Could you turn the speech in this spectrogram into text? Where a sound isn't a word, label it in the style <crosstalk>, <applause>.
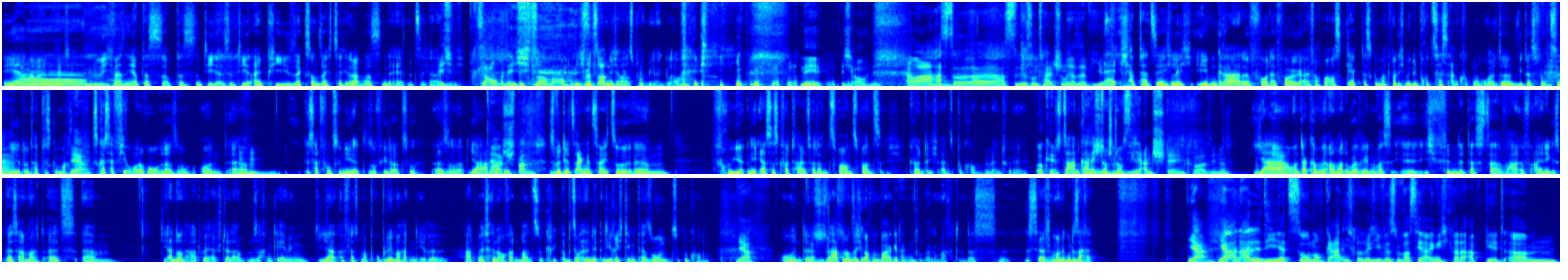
Ja, wenn man einen hätte. Ich weiß nicht, ob das, ob das sind die, sind die IP 66 oder was? Nee, mit Sicherheit ich nicht. Ich glaube nicht. Ich glaube auch nicht. Ich würde es auch nicht ausprobieren, glaube ich. <laughs> nee, ich auch nicht. Aber hast du, äh, hast du dir so ein Teil schon reserviert? Äh, ich habe tatsächlich eben gerade vor der Folge einfach mal aus Gag das gemacht, weil ich mir den Prozess angucken wollte, wie das funktioniert ah. und habe das gemacht. Ja. Das kostet ja 4 Euro oder so. Und ähm, mhm. es hat funktioniert. So viel dazu. Also ja, ja habe ich. spannend. Es wird jetzt angezeigt, so ähm, Frühjahr, nee, erstes Quartal 2022 könnte ich eins bekommen, eventuell. Okay. Bis dahin kann ja, ich noch studieren. Du musst dich anstellen quasi, ne? Ja, ja, und da können wir auch mal drüber reden, was äh, ich finde, dass da Valve einiges besser macht als ähm, die anderen Hardware-Hersteller in Sachen Gaming, die ja öfters mal Probleme hatten, ihre Hardware <laughs> dann auch an Mann zu kriegen, beziehungsweise an die richtigen Personen zu bekommen. Ja. Und ähm, da hat man sich offenbar Gedanken drüber gemacht. Und das äh, ist ja schon mal eine gute Sache. Ja, ja, an alle, die jetzt so noch gar nicht richtig wissen, was hier eigentlich gerade abgeht. Ähm,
